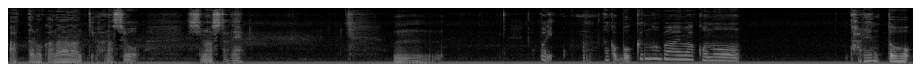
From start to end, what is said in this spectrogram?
あったのかな、なんていう話をしましたね。うん。やっぱり、なんか僕の場合はこの、タレント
